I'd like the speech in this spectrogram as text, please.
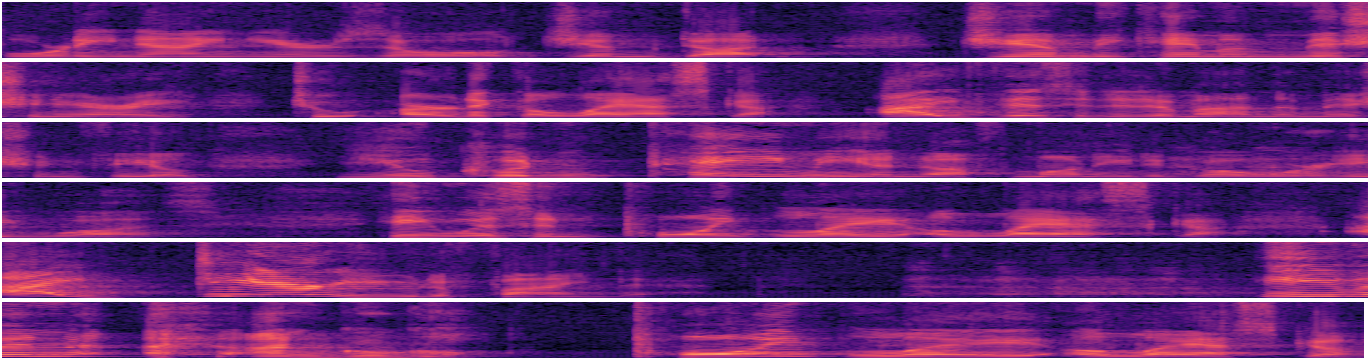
49 years old, Jim Dutton. Jim became a missionary to Arctic Alaska. I visited him on the mission field. You couldn't pay me enough money to go where he was. He was in Point Lay, Alaska. I dare you to find that. Even on Google, Point Lay, Alaska.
